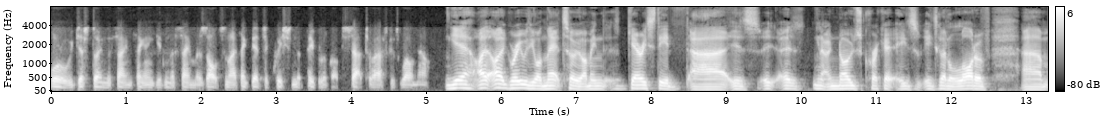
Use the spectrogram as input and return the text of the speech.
or are we just doing the same thing and getting the same results? And I think that's a question that people have got to start to ask as well now. Yeah, I, agree with you on that too. I mean, Gary Stead uh, is is you know knows cricket. He's he's got a lot of um,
